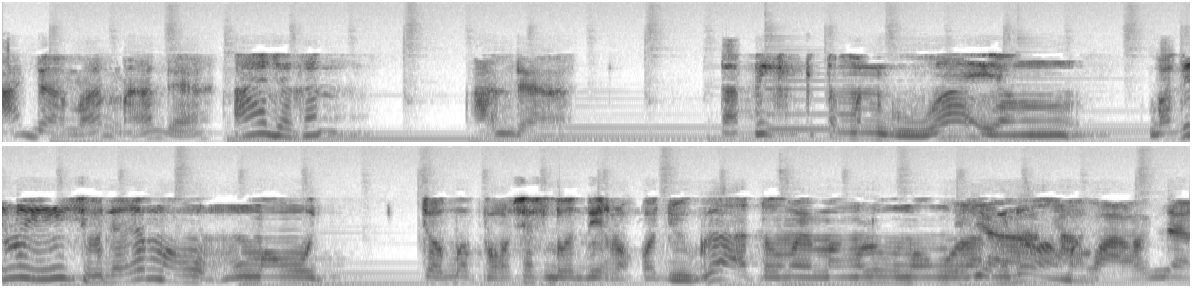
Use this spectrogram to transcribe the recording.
Ada, man, ada. Ada kan? Ada. Tapi temen gua yang berarti lu ini sebenarnya mau mau coba proses berhenti rokok juga atau memang lu mau ngurangi Iya, doang, Man? awalnya,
